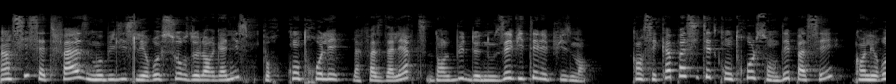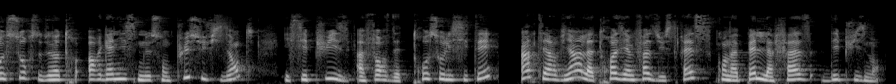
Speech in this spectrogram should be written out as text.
Ainsi, cette phase mobilise les ressources de l'organisme pour contrôler la phase d'alerte dans le but de nous éviter l'épuisement. Quand ces capacités de contrôle sont dépassées, quand les ressources de notre organisme ne sont plus suffisantes et s'épuisent à force d'être trop sollicitées, intervient la troisième phase du stress qu'on appelle la phase d'épuisement.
